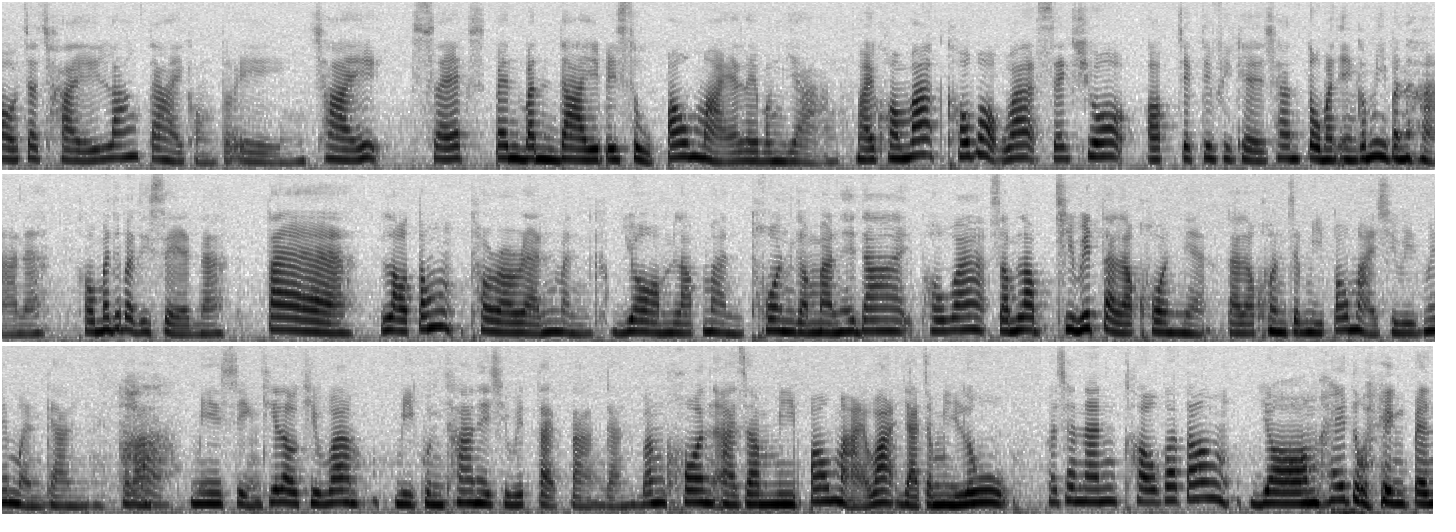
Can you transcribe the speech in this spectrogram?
เขาจะใช้ร่างกายของตัวเอง ใช้เซ็กส์เป็นบันไดไปสู่เป้าหมายอะไรบางอย่าง หมายความว่าเขาบอกว่า sexual objectification ตัวมันเองก็มีปัญหานะ เขาไม่ได้ปฏิเสธนะ แต่เราต้อง tolerance มันยอมรับมันทนกับมันให้ได้ เพราะว่าสำหรับชีวิตแต่ละคนเนี่ย แต่ละคนจะมีเป้าหมายชีวิตไม่เหมือนกันใช่ปะค่ะมีสิ่งที่เราคิดว่ามีคุณค่าในชีวิตแตกต่างกัน บางคนอาจจะมีเป้าหมายว่าอยากจะมีลูก เพราะฉะนั้นเขาก็ต้องยอมให้ตัวเองเป็น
